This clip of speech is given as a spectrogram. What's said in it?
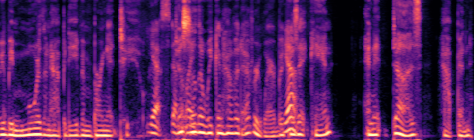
We'd be more than happy to even bring it to you Yes, definitely. just so that we can have it everywhere because Yeah. it can and it does happen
